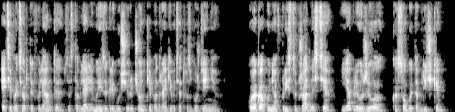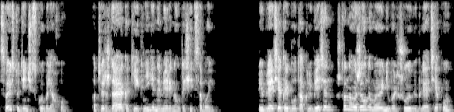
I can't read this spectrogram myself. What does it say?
Эти потертые фолианты заставляли мои загребущие ручонки подрагивать от возбуждения. Кое-как уняв приступ жадности, я приложила к особой табличке свою студенческую бляху, подтверждая, какие книги намерена утащить с собой. Библиотекарь был так любезен, что наложил на мою небольшую библиотеку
